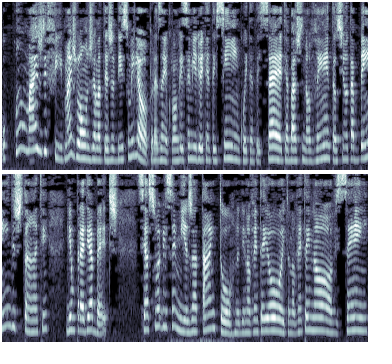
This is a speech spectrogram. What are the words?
O quanto mais difícil, mais longe ela esteja disso, melhor. Por exemplo, uma glicemia de 85, 87, abaixo de 90, o senhor está bem distante de um pré-diabetes. Se a sua glicemia já está em torno de 98, 99, 100,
